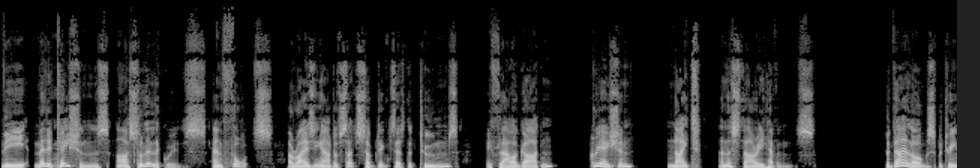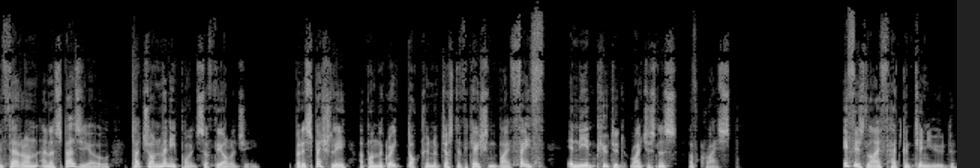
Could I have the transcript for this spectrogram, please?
The Meditations are soliloquies and thoughts arising out of such subjects as the tombs, a flower garden, creation, night, and the starry heavens. The dialogues between Theron and Aspasio touch on many points of theology, but especially upon the great doctrine of justification by faith in the imputed righteousness of Christ. If his life had continued,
